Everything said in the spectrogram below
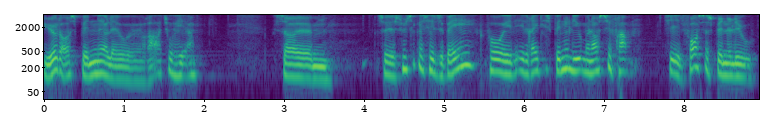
I øvrigt også spændende at lave øh, radio her. Så, øhm, så jeg synes, jeg kan se tilbage på et, et rigtig spændende liv, men også se frem til et fortsat spændende liv.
